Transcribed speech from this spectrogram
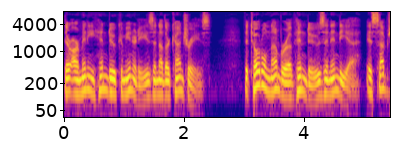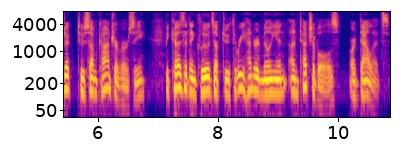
there are many Hindu communities in other countries. The total number of Hindus in India is subject to some controversy because it includes up to 300 million untouchables, or Dalits,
